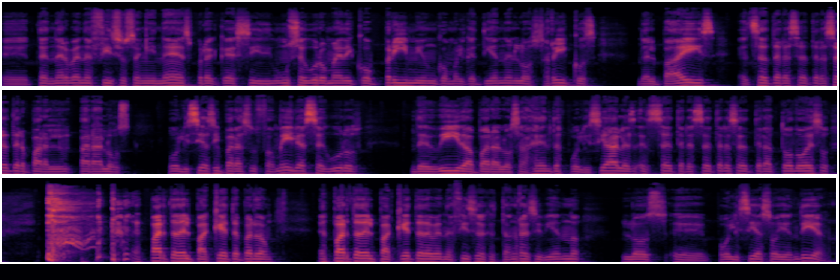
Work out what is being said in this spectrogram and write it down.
eh, tener beneficios en Inespre, que si un seguro médico premium como el que tienen los ricos del país, etcétera, etcétera, etcétera, para, para los policías y para sus familias, seguros de vida para los agentes policiales, etcétera, etcétera, etcétera. Todo eso es parte del paquete, perdón, es parte del paquete de beneficios que están recibiendo los eh, policías hoy en día,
